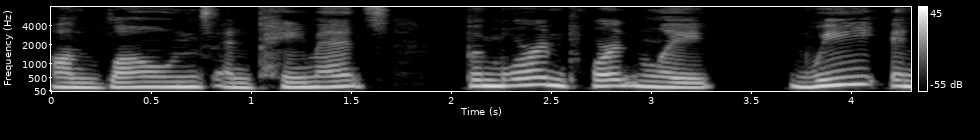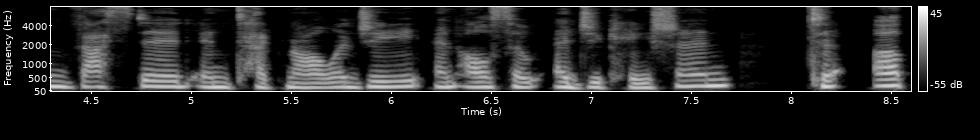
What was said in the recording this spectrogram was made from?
on loans and payments. But more importantly, we invested in technology and also education to up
